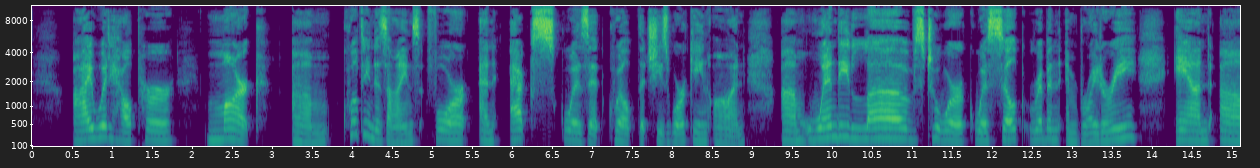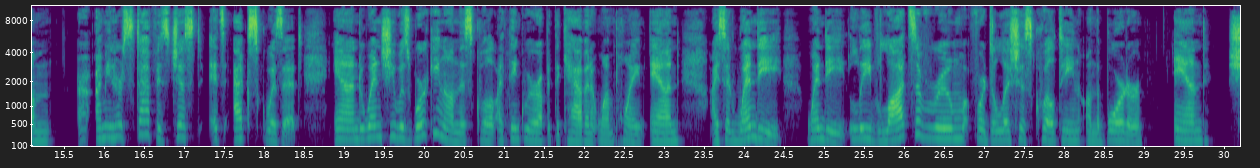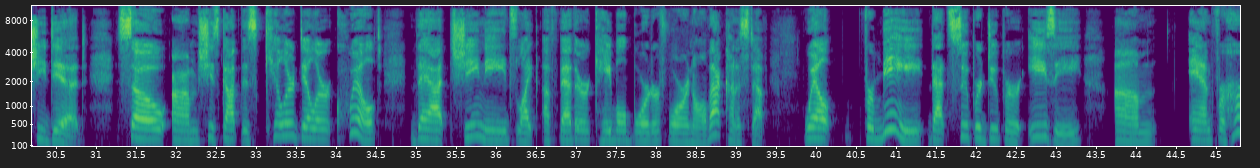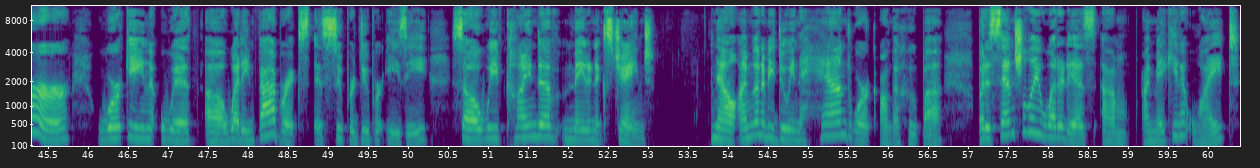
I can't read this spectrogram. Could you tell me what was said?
I would help her mark um, quilting designs for an exquisite quilt that she's working on. Um, Wendy loves to work with silk ribbon embroidery, and um, I mean, her stuff is just, it's exquisite. And when she was working on this quilt, I think we were up at the cabin at one point, and I said, Wendy, Wendy, leave lots of room for delicious quilting on the border. And she did. So um, she's got this killer diller quilt that she needs like a feather cable border for and all that kind of stuff. Well, for me, that's super duper easy. Um, and for her, working with uh, wedding fabrics is super duper easy. So we've kind of made an exchange. Now, I'm going to be doing the handwork on the chuppah, but essentially what it is, um, I'm making it white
